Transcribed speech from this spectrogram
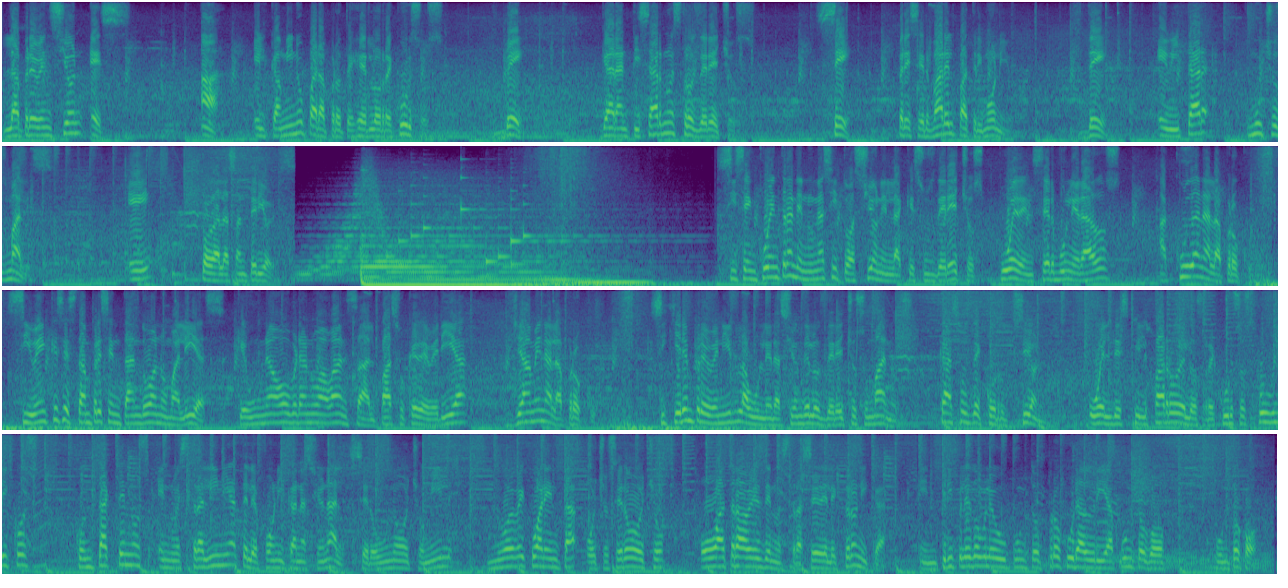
La prevención es A. El camino para proteger los recursos. B. Garantizar nuestros derechos. C. Preservar el patrimonio. D. Evitar muchos males. E. Todas las anteriores. Si se encuentran en una situación en la que sus derechos pueden ser vulnerados, acudan a la Procu. Si ven que se están presentando anomalías, que una obra no avanza al paso que debería, llamen a la Procu. Si quieren prevenir la vulneración de los derechos humanos, casos de corrupción o el despilfarro de los recursos públicos, contáctenos en nuestra línea telefónica nacional 018 940 808 o a través de nuestra sede electrónica en www.procuraduría.gov.co.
